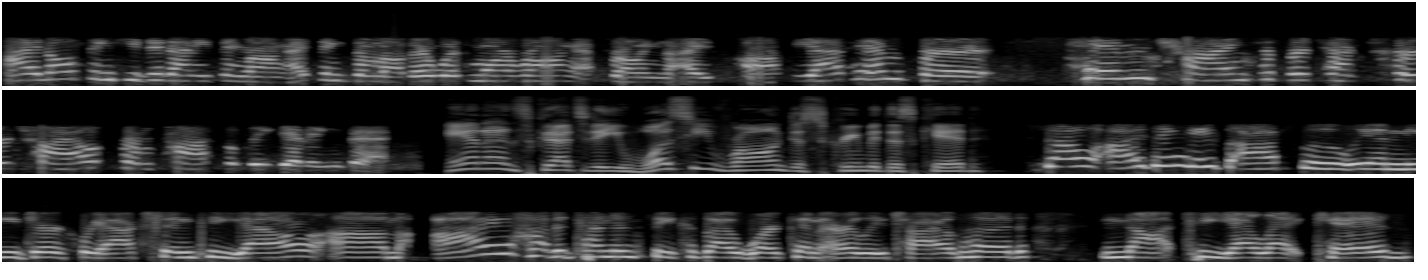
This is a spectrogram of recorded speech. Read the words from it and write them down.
I don't think he did anything wrong. I think the mother was more wrong at throwing the iced coffee at him for him trying to protect her child from possibly getting bit. Anna in Schenectady, was he wrong to scream at this kid? So I think it's absolutely a knee jerk reaction to yell. Um, I have a tendency because I work in early childhood not to yell at kids.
